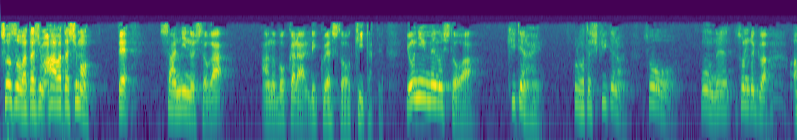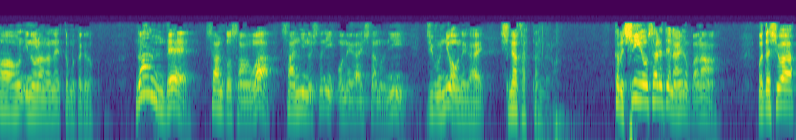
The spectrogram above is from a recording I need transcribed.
そうそう、私も、ああ、私もって3人の人があの僕からリクエストを聞いたって4人目の人は聞いてないこれ私聞いてないそうもうねその時はああ祈らなねって思ったけどなんでサントさんは3人の人にお願いしたのに自分にはお願いしなかったんだろう。多分信用されてないのかな。私は、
